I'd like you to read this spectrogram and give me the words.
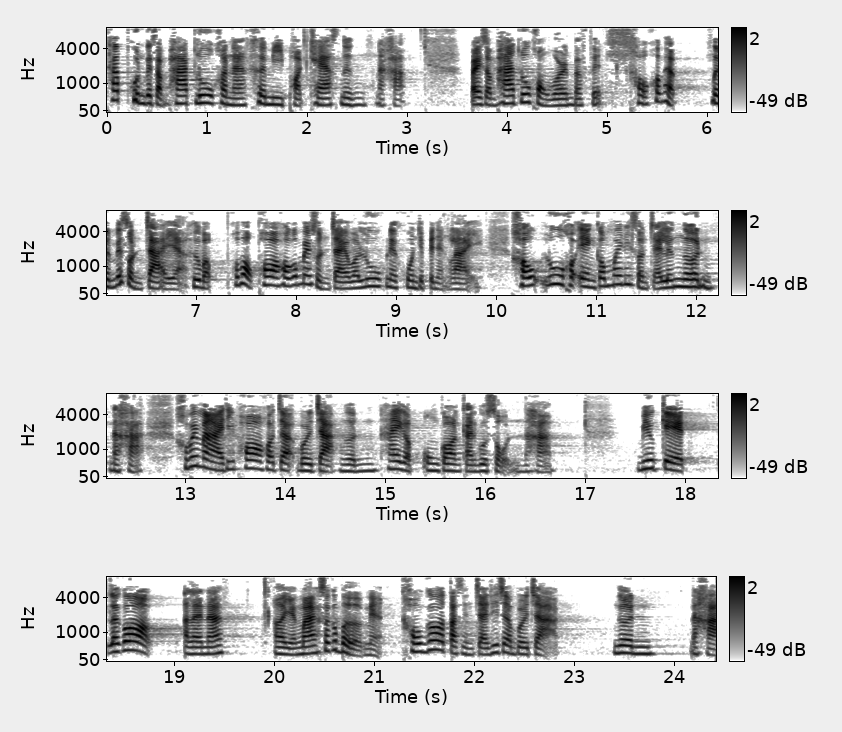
ถ้าคุณไปสัมภาษณ์ลูกเขานะ เคยมีพอดแคสต์หนึ่งนะคะ ไปสัมภาษณ์ลูกของวอร์เรนบัฟเฟตเขาก็แบบ เหมือนไม่สนใจอะคือแบบเขาบอกพ่อเขาก็ไม่สนใจว่าลูกเนี่ยควรจะเป็นอย่างไรเขาลูกเขาเองก็ไม่ได้สนใจเรื่องเงินนะคะเขาไม่มายด์ที่พ่อเขาจะบริจาคเงินให้กับองค์กรการกุศลนะคะบิลเกตแล้วก็อะไรนะเอออย่างมาร์คซักกอร์เบิร์กเนี่ยเขาก็ตัดสินใจที่จะบริจาคเงินนะคะ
